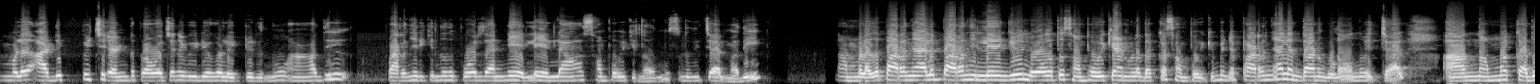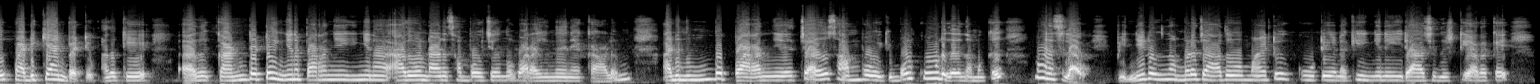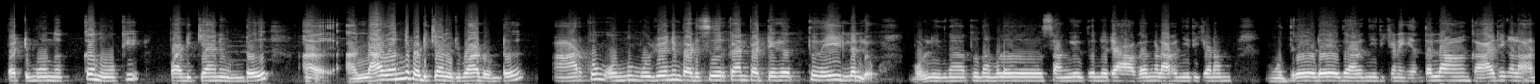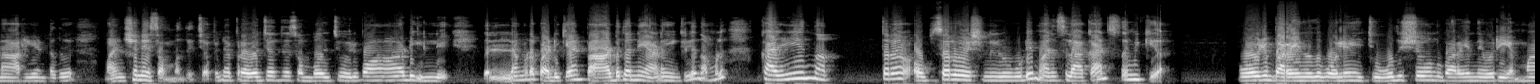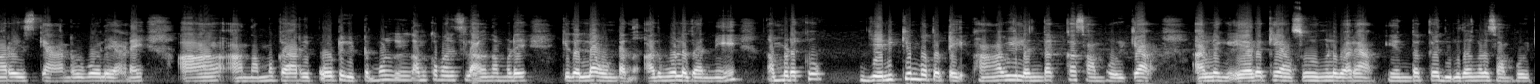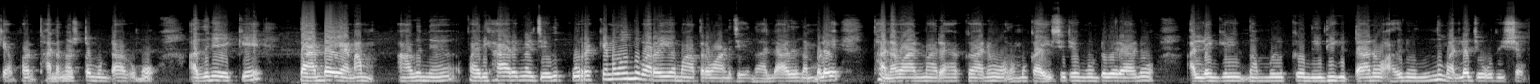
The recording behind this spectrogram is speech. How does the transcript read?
നമ്മൾ അടുപ്പിച്ച് രണ്ട് പ്രവചന വീഡിയോകൾ ഇട്ടിരുന്നു. അതിൽ പറഞ്ഞിരിക്കുന്നത് പോലെ തന്നെയല്ലേ എല്ലാം സംഭവിക്കുന്നത് ഒന്ന് ശ്രദ്ധിച്ചാൽ മതി. നമ്മളത് പറഞ്ഞാലും പറഞ്ഞില്ലെങ്കിൽ ലോകത്ത് സംഭവിക്കാനുള്ളതൊക്കെ സംഭവിക്കും. പിന്നെ പറഞ്ഞാൽ എന്താണ് ഗുണമെന്ന് വെച്ചാൽ നമുക്കത് പഠിക്കാൻ പറ്റും. അത് കേ അത് കണ്ടിട്ട് ഇങ്ങനെ പറഞ്ഞ് ഇങ്ങനെ അതുകൊണ്ടാണ് സംഭവിച്ചതെന്ന് പറയുന്നതിനേക്കാളും അതിന് മുമ്പ് പറഞ്ഞു വെച്ചാൽ അത് സംഭവിക്കുമ്പോൾ കൂടുതൽ നമുക്ക് മനസ്സിലാവും. പിന്നീട് ഇത് നമ്മുടെ ജാതകവുമായിട്ട് കൂട്ടിയിണക്കി ഇങ്ങനെ ഈ രാശിദൃഷ്ടി അതൊക്കെ പറ്റുമോ എന്നൊക്കെ നോക്കി പഠിക്കാനുണ്ട്. അല്ലാതെ തന്നെ പഠിക്കാൻ ഒരുപാടുണ്ട്. ആർക്കും ഒന്നും മുഴുവനും പഠിച്ചു തീർക്കാൻ പറ്റത്തതേ ഇല്ലല്ലോ അപ്പോൾ ഇതിനകത്ത് നമ്മൾ സംഗീതത്തിന്റെ രാഗങ്ങൾ അറിഞ്ഞിരിക്കണം മുദ്രയുടെ ഇത് അറിഞ്ഞിരിക്കണം എന്തെല്ലാം കാര്യങ്ങളാണ് അറിയേണ്ടത് മനുഷ്യനെ സംബന്ധിച്ച്. പിന്നെ പ്രപഞ്ചത്തെ സംബന്ധിച്ച് ഒരുപാട് ഇല്ലേ? ഇതെല്ലാം കൂടെ പഠിക്കാൻ പാട് തന്നെയാണ് എങ്കിൽ നമ്മൾ കഴിയുന്നത്ര ഒബ്സർവേഷനിലൂടെ മനസ്സിലാക്കാൻ ശ്രമിക്കുക. എപ്പോഴും പറയുന്നത് പോലെ ജ്യോതിഷം എന്ന് പറയുന്ന ഒരു എം ആർ ഐ സ്കാനർ പോലെയാണ് ആ നമുക്ക് ആ റിപ്പോർട്ട് കിട്ടുമ്പോൾ നമുക്ക് മനസ്സിലാകും നമ്മുടെ ഇതെല്ലാം ഉണ്ടെന്ന്. അതുപോലെ തന്നെ നമ്മുടെ ജനിക്കുമ്പോൾ തൊട്ടേ ഭാവിയിൽ എന്തൊക്കെ സംഭവിക്കാം അല്ലെങ്കിൽ ഏതൊക്കെ അസുഖങ്ങൾ വരാം എന്തൊക്കെ ദുരിതങ്ങൾ സംഭവിക്കാം ധനനഷ്ടം ഉണ്ടാകുമോ അതിനെയൊക്കെ തടയണം. അതിന് പരിഹാരങ്ങൾ ചെയ്ത് കുറയ്ക്കണമെന്ന് പറയുക മാത്രമാണ് ചെയ്യുന്നത്. അല്ലാതെ നമ്മളെ ധനവാന്മാരാക്കാനോ നമുക്ക് ഐശ്വര്യം കൊണ്ടുവരാനോ അല്ലെങ്കിൽ നമ്മൾക്ക് നിധി കിട്ടാനോ അതിനൊന്നുമല്ല ജ്യോതിഷം.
